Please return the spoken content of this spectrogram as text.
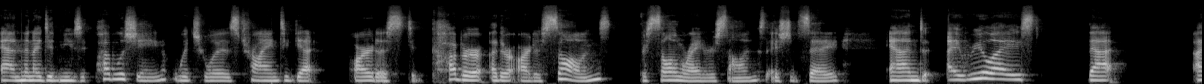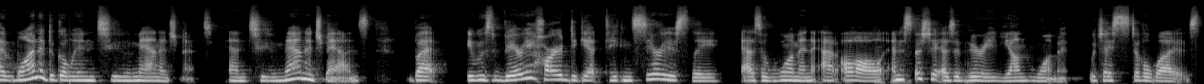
And then I did music publishing, which was trying to get artists to cover other artists' songs or songwriters' songs, I should say. And I realized that I wanted to go into management and to manage bands, but it was very hard to get taken seriously as a woman at all, mm-hmm. and especially as a very young woman, which I still was.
